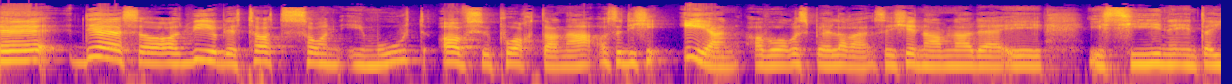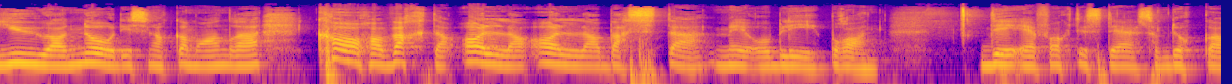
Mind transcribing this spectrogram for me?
Eh, det så at vi er blitt tatt sånn imot av supporterne altså Det er ikke én av våre spillere som ikke nevner det i, i, sine intervjuer når de snakker med andre. Hva har vært det aller, aller beste med å bli Brann? Det er faktisk det som dere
